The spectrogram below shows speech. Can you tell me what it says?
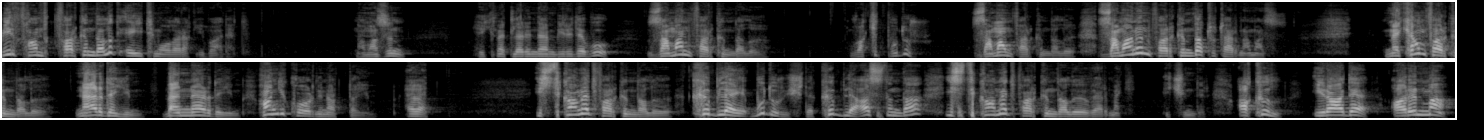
Bir farkındalık eğitimi olarak ibadet. Namazın hikmetlerinden biri de bu. Zaman farkındalığı. Vakit budur. Zaman farkındalığı. Zamanın farkında tutar namaz. Mekan farkındalığı. Neredeyim? Ben neredeyim? Hangi koordinattayım? Evet. İstikamet farkındalığı. Kıble budur işte. Kıble aslında istikamet farkındalığı vermek içindir. Akıl, irade, arınma,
